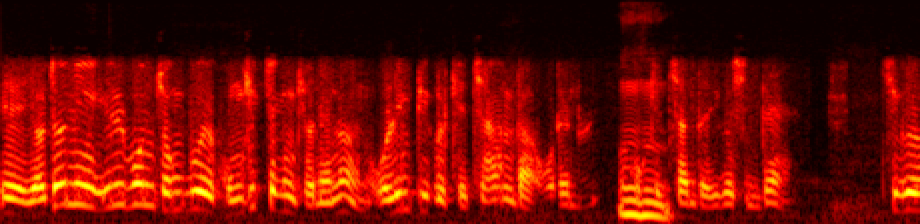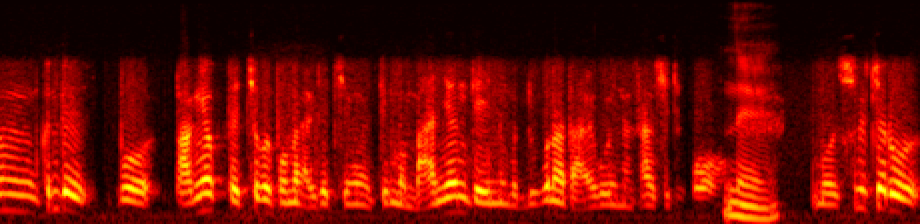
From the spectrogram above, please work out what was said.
예 여전히 일본 정부의 공식적인 견해는 올림픽을 개최한다 올해는 꼭 음, 개최한다 이것인데 지금 근데 뭐 방역 대책을 보면 알겠지만 지금 뭐 만연돼 있는 거 누구나 다 알고 있는 사실이고 네. 뭐 실제로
